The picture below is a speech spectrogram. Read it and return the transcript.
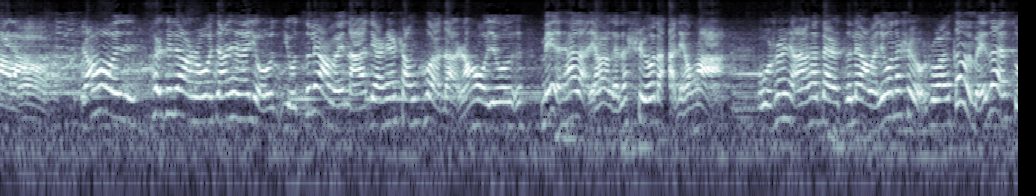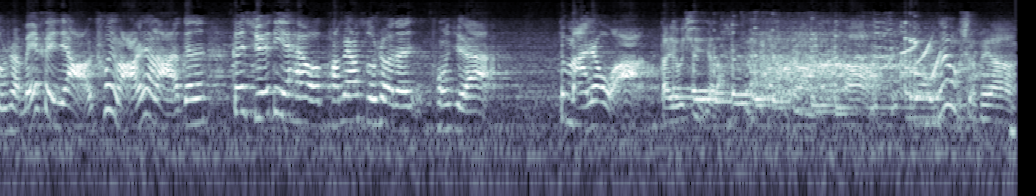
他了。有有资料没拿，第二天上课的，然后我就没给他打电话，给他室友打电话。我说想让他带着资料嘛，结果他室友说根本没在宿舍，没睡觉，出去玩去了，跟跟学弟还有旁边宿舍的同学就瞒着我。打游戏去了。啊，那有什么呀？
